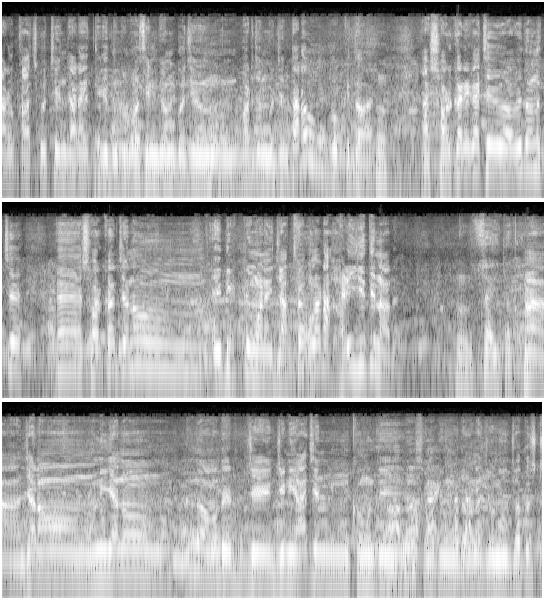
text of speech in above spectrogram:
আরও কাজ করছেন, যারা থেকে দুটো পয়সা ইনকাম করছেন, উপার্জন করছেন, তারাও উপকৃত হয়। আর সরকারের কাছে আবেদন হচ্ছে সরকার যেন এই দিকটা মানে যাত্রাপালাটা হারিয়ে যেতে না দেয়। হ্যাঁ যেন উনি যেন আমাদের যে যিনি আছেন মুখ্যমন্ত্রী শ্রীমতী মমতা ব্যানার্জি উনি যথেষ্ট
